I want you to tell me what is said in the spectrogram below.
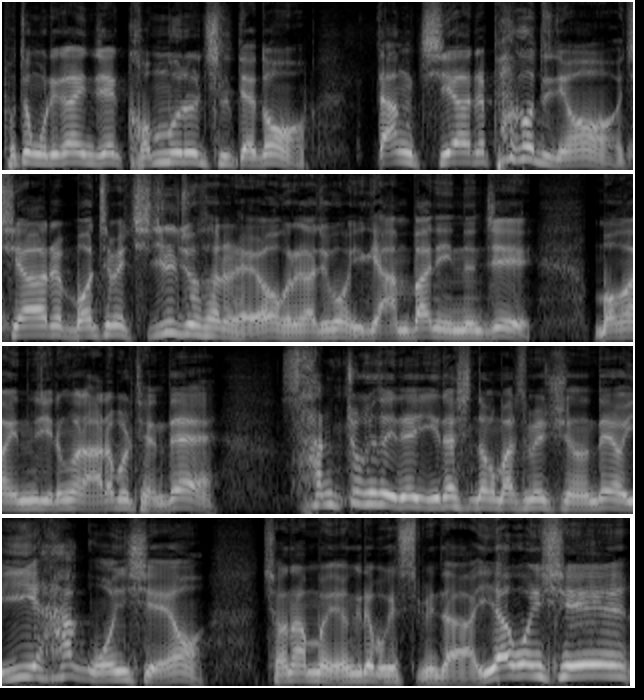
보통 우리가 이제 건물을 질 때도 땅 지하를 파거든요. 지하를 먼 처음에 지질조사를 해요. 그래가지고 이게 안반이 있는지, 뭐가 있는지 이런 걸 알아볼 텐데, 산 쪽에서 일, 일하신다고 말씀해 주셨는데요. 이학원 씨예요 전화 한번 연결해 보겠습니다. 이학원 씨.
